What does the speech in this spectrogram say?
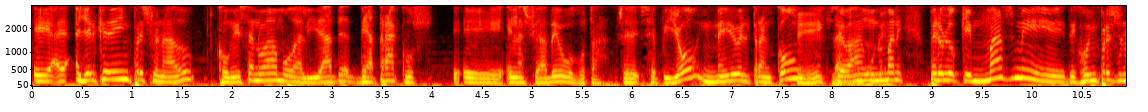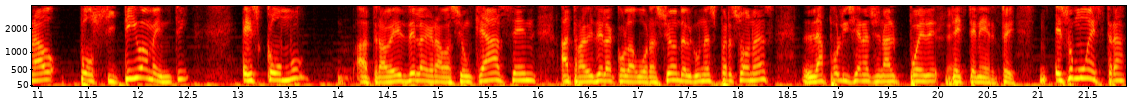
Eh, a- ayer quedé impresionado con esta nueva modalidad de, de atracos eh, en la ciudad de Bogotá. Se, se pilló en medio del trancón, Sí, claro, se bajan unos manes. Pero lo que más me dejó impresionado positivamente es cómo a través de la grabación que hacen, a través de la colaboración de algunas personas, la Policía Nacional puede detener. Entonces, eso muestra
